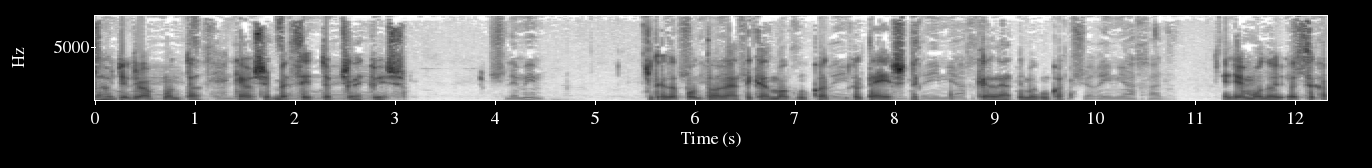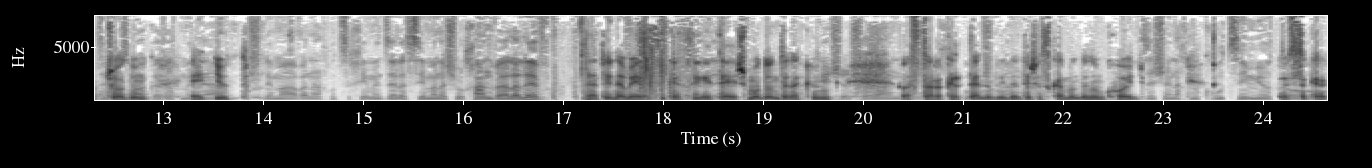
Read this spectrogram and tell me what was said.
Ahogy egy Rav mondta, kevesebb beszéd, több cselekvés. Ez a pont, ahol látni kell magunkat, teljesnek kell látni magunkat. Egy olyan módon, hogy összekapcsolódunk együtt. Tehát, hogy nem érezzük ezt egy teljes módon, de nekünk azt arra kell tennünk mindent, és azt kell mondanunk, hogy össze kell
